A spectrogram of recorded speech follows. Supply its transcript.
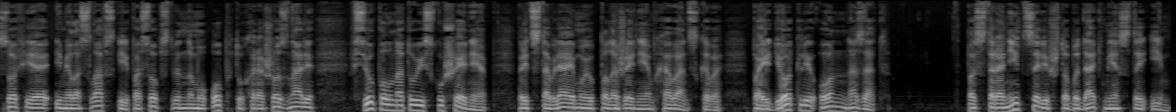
Софья и Милославский по собственному опыту хорошо знали всю полноту искушения, представляемую положением Хованского, пойдет ли он назад, посторонится ли, чтобы дать место им.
